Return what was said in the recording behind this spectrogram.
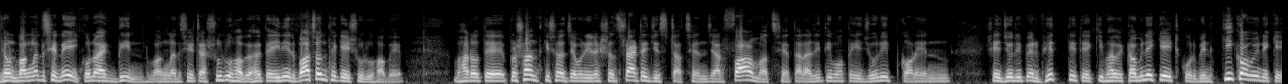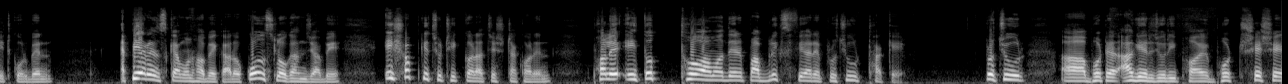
যেমন বাংলাদেশে নেই কোনো একদিন, বাংলাদেশে এটা শুরু হবে, হয়তো এই নির্বাচন থেকেই শুরু হবে। ভারতে প্রশান্ত কিশোর যেমন ইলেকশন স্ট্র্যাটেজিস্ট আছেন, যার ফার্ম আছে, তারা রীতিমতো এই জরিপ করেন। সেই জরিপের ভিত্তিতে কীভাবে কমিউনিকেট করবেন, কি কমিউনিকেট করবেন অ্যাপিয়ারেন্স কেমন হবে কারও, কোন স্লোগান যাবে এই সব কিছু ঠিক করার চেষ্টা করেন। ফলে এই তথ্য আমাদের পাবলিক স্ফিয়ারে প্রচুর থাকে। প্রচুর ভোটের আগের জরিপ হয়, ভোট শেষে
